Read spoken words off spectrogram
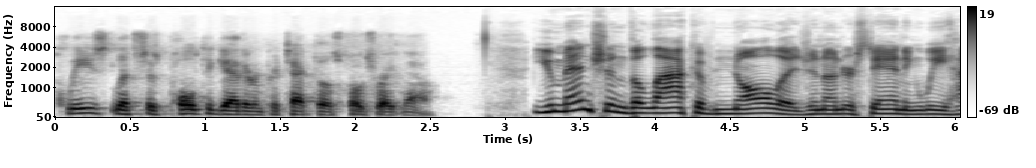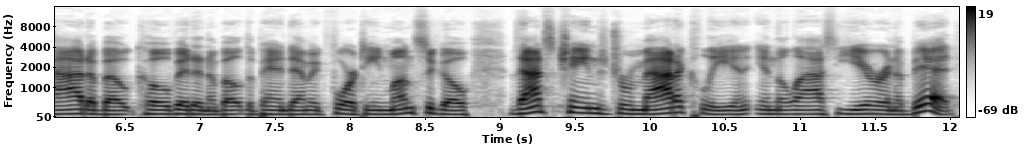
Please, let's just pull together and protect those folks right now. You mentioned the lack of knowledge and understanding we had about COVID and about the pandemic 14 months ago. That's changed dramatically in, in the last year and a bit.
